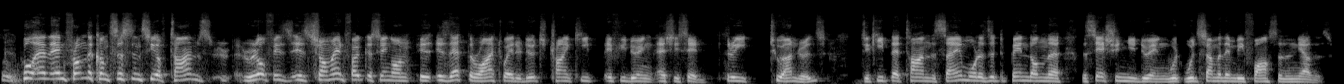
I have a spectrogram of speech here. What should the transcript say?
Cool. And then from the consistency of times, Rudolf, is, is Charmaine focusing on, is, is, that the right way to do it? To try and keep, if you're doing, as she said, three 200s, to keep that time the same? Or does it depend on the, the session you're doing? Would, would some of them be faster than the others?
